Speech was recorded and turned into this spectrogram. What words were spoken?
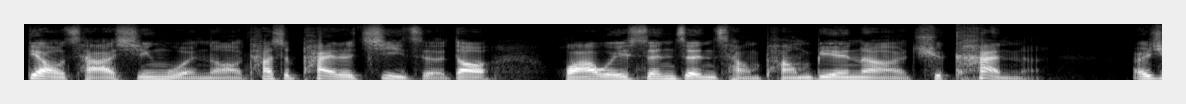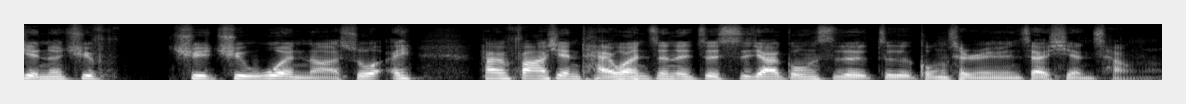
调查新闻哦，他是派了记者到华为深圳厂旁边啊去看呢，而且呢去去去问啊，说哎，他们发现台湾真的这四家公司的这个工程人员在现场啊。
